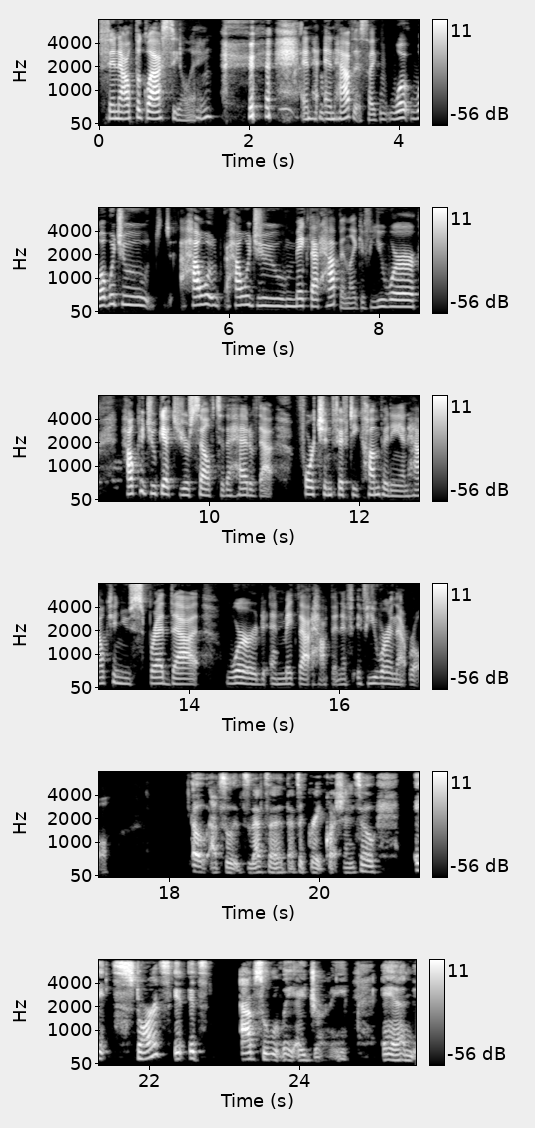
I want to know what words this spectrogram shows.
thin out the glass ceiling and and have this like what what would you how would how would you make that happen? Like if you were how could you get yourself to the head of that fortune 50 company and how can you spread that word and make that happen if if you were in that role? Oh absolutely so that's a that's a great question. So it starts it, it's absolutely a journey and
